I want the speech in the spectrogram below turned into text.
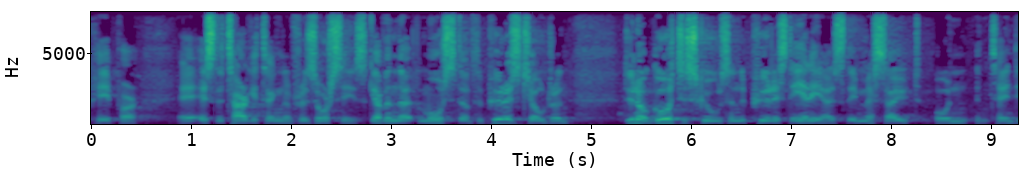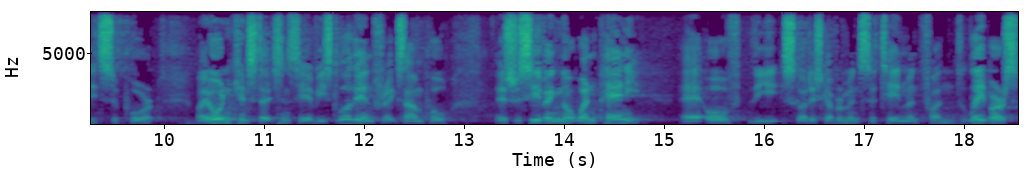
paper uh, is the targeting of resources. Given that most of the poorest children do not go to schools in the poorest areas, they miss out on intended support. My own constituency of East Lothian, for example, is receiving not one penny uh, of the Scottish Government's Attainment Fund. Labour's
